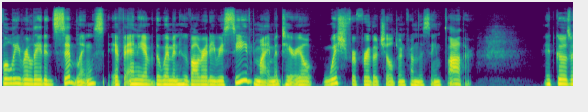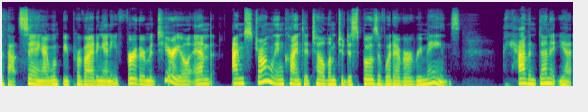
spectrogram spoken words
fully related siblings if any of the women who've already received my material wish for further children from the same father. It goes without saying I won't be providing any further material, and I'm strongly inclined to tell them to dispose of whatever remains. I haven't done it yet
